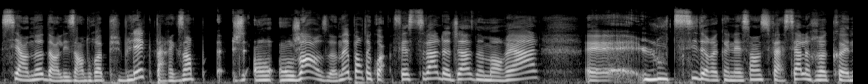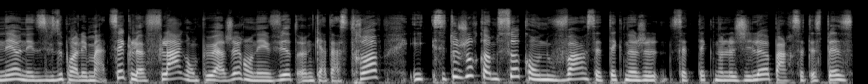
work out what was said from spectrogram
s'il y en a dans les endroits publics, par exemple, euh, on, on jase, n'importe quoi. Festival de jazz de Montréal, euh, l'outil de reconnaissance faciale reconnaît un individu problématique, le flag, on peut agir, on évite une catastrophe. C'est toujours comme ça qu'on nous vend cette technologie, cette technologie-là par cette espèce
